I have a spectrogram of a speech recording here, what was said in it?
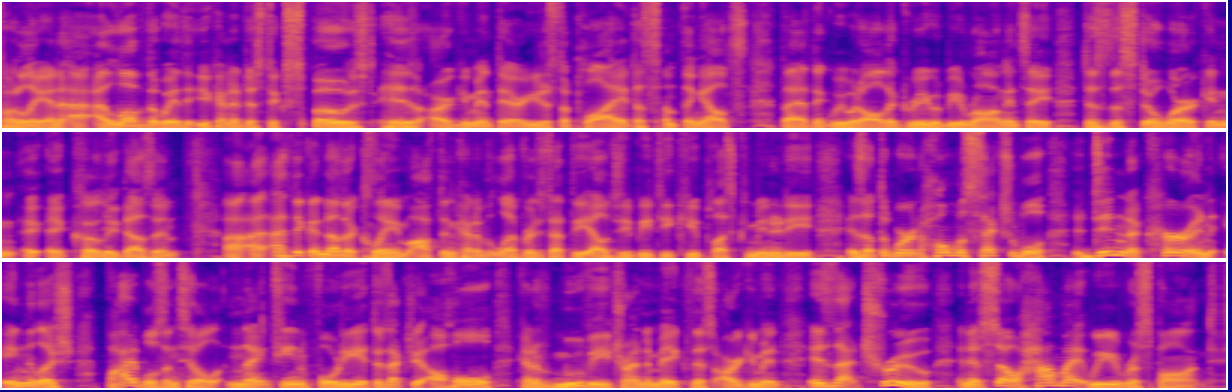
Totally. And I, I, love the way that you kind of just exposed his argument there. You just apply it to something else that I think we would all agree would be wrong and say, does this still work? And it, it clearly doesn't. Uh, I, I, think another claim often kind of leveraged at the LGBTQ plus community is that the word homosexual didn't occur in English Bibles until 1948. There's actually a whole kind of movie trying to make this argument. Is that true? And if so, how might we respond?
